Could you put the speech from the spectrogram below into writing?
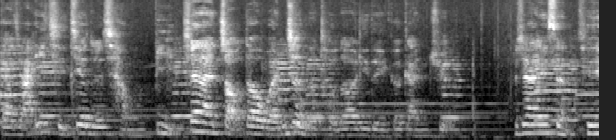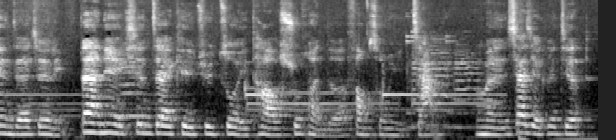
大家一起借着墙壁，先来找到完整的头倒立的一个感觉。我是艾丽森，谢谢你在这里。当然，你也现在可以去做一套舒缓的放松瑜伽。我们下节课见。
